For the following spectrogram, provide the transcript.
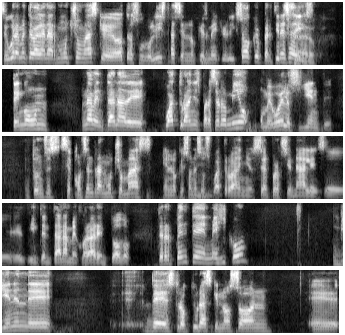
seguramente va a ganar mucho más que otros futbolistas en lo que es Major League Soccer, pero tiene esa Tengo un, una ventana de cuatro años para hacer lo mío o me voy a lo siguiente. Entonces se concentran mucho más en lo que son esos mm. cuatro años, ser profesionales, eh, intentar a mejorar en todo. De repente en México vienen de, de estructuras que no son eh,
